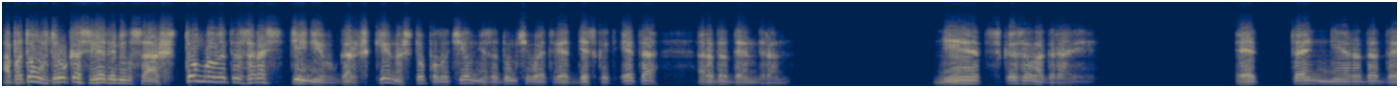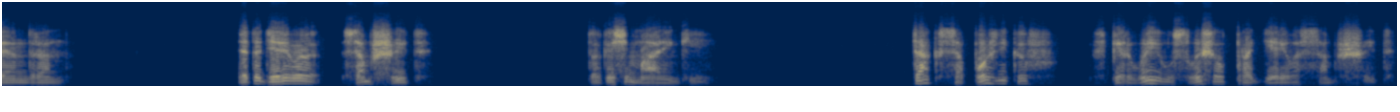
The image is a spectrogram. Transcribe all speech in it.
А потом вдруг осведомился, а что, мол, это за растение в горшке, на что получил незадумчивый ответ, дескать, это рододендрон. «Нет», — сказал аграрий, — «это не рододендрон. Это дерево самшит. только еще маленький. Так Сапожников впервые услышал про дерево самшит.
